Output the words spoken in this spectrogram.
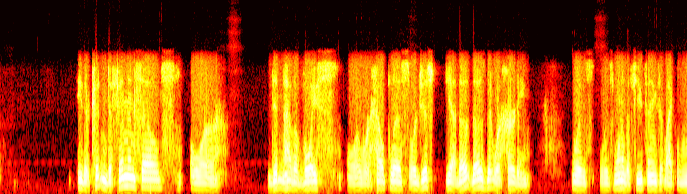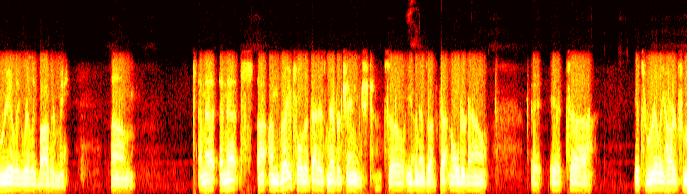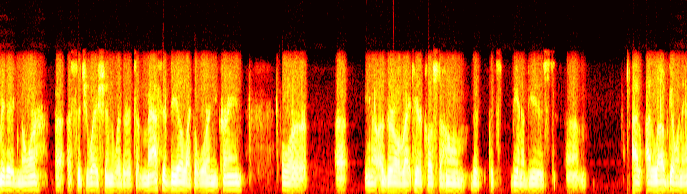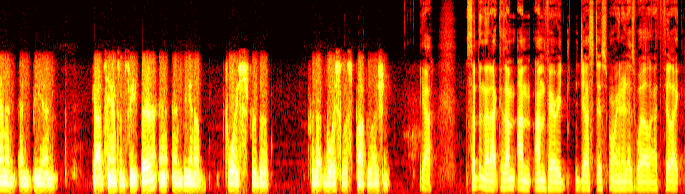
either couldn't defend themselves or didn't have a voice or were helpless or just yeah those, those that were hurting was was one of the few things that like really really bothered me um, and that and that's uh, I'm grateful that that has never changed. So even yeah. as I've gotten older now, it, it uh, it's really hard for me to ignore a, a, situation, whether it's a massive deal like a war in Ukraine, or uh, you know a girl right here close to home that, that's being abused. Um, I, I love going in and, and being God's hands and feet there, and, and being a voice for the for that voiceless population. Yeah, something that I because I'm I'm I'm very justice oriented as well, and I feel like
